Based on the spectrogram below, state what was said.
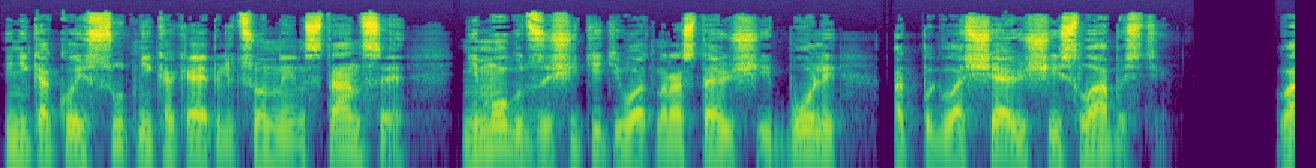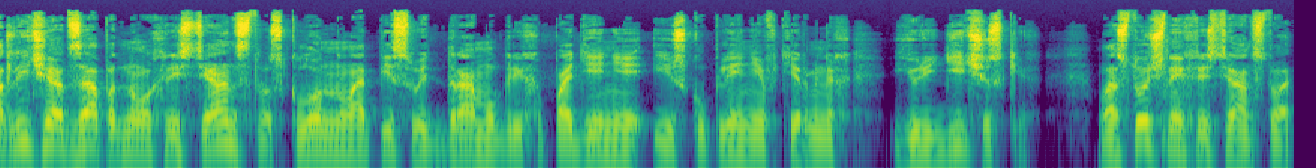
И никакой суд, никакая апелляционная инстанция не могут защитить его от нарастающей боли, от поглощающей слабости. В отличие от западного христианства, склонного описывать драму грехопадения и искупления в терминах юридических, Восточное христианство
